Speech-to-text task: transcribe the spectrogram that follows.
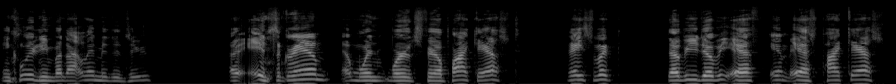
including but not limited to uh, Instagram and When Words Fail Podcast, Facebook WWFMS Podcast,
